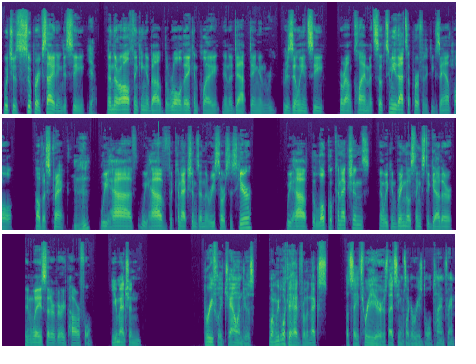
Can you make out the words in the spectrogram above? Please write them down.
which is super exciting to see. Yeah. And they're all thinking about the role they can play in adapting and re- resiliency around climate. So to me, that's a perfect example of a strength. Mm-hmm. We have we have the connections and the resources here. We have the local connections, and we can bring those things together in ways that are very powerful. You mentioned briefly challenges. When we look ahead for the next, let's say, three years, that seems like a reasonable time frame.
